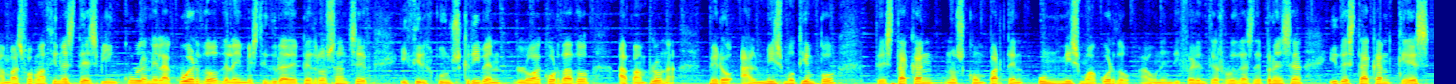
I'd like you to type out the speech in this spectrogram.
Ambas formaciones desvinculan el acuerdo de la investidura de Pedro Sánchez y circunscriben lo acordado a Pamplona, pero al mismo tiempo destacan, nos comparten un mismo acuerdo, aún en diferentes ruedas de prensa, y destacan que es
